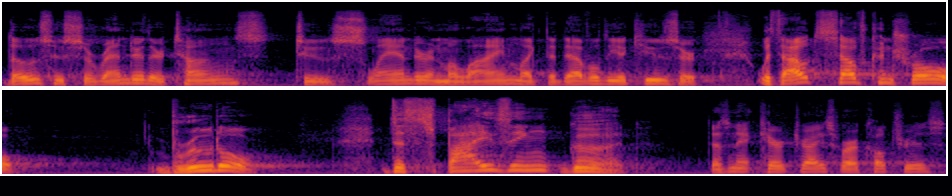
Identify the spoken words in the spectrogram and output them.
Those who surrender their tongues to slander and malign, like the devil, the accuser, without self control, brutal, despising good. Doesn't that characterize where our culture is?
